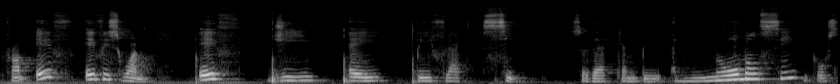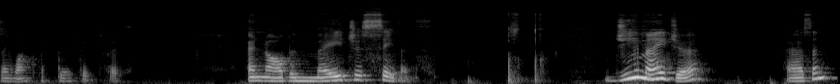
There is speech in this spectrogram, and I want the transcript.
from F. F is 1. F, G, A, B flat C. So that can be a normal C because they want a perfect fifth. And now the major seventh. G major has an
